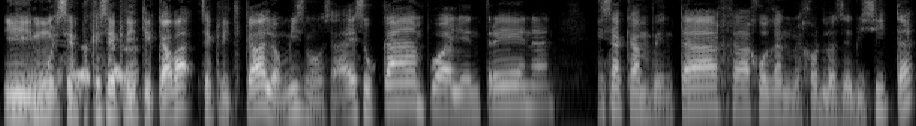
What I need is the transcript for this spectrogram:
Y muy- se, que se criticaba, se criticaba lo mismo. O sea, es su campo, ahí entrenan, y sacan ventaja, juegan mejor los de visita.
